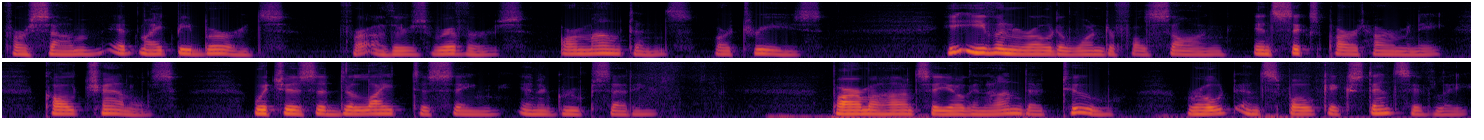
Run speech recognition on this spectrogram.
For some, it might be birds, for others, rivers, or mountains, or trees. He even wrote a wonderful song in six part harmony called Channels, which is a delight to sing in a group setting. Paramahansa Yogananda, too, wrote and spoke extensively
